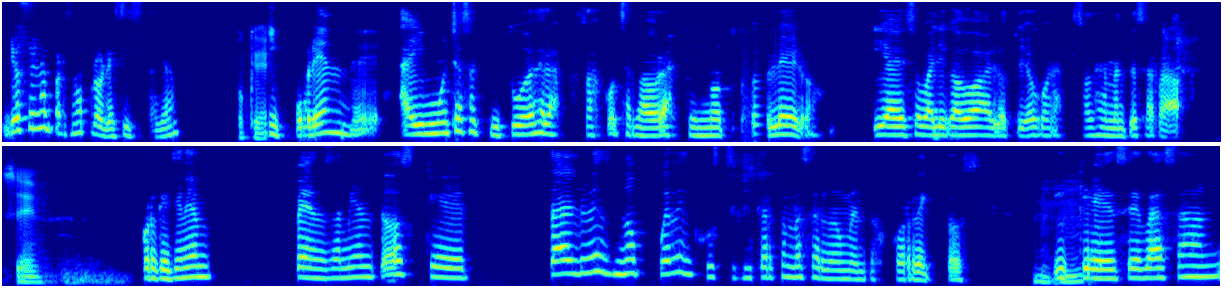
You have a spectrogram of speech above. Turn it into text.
yo soy una persona progresista, ¿ya? ¿Ok? Y por ende, hay muchas actitudes de las personas conservadoras que no tolero. Y a eso va ligado a lo tuyo con las personas de mente cerrada. Sí. Porque tienen pensamientos que tal vez no pueden justificar con los argumentos correctos y que se basan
